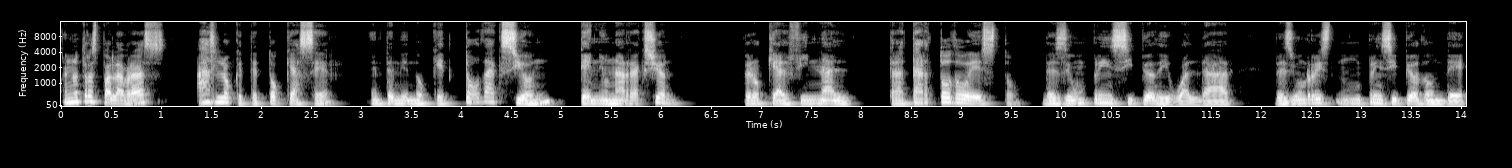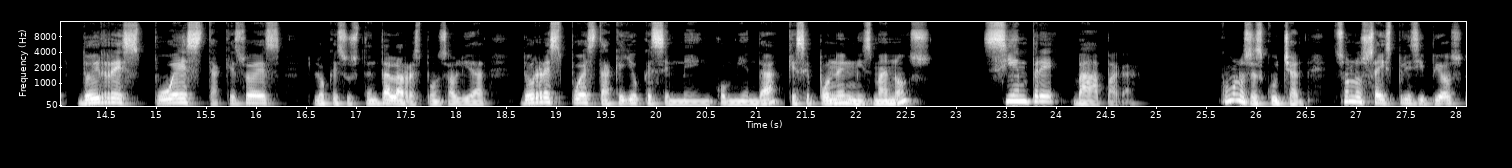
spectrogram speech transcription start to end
En otras palabras, haz lo que te toque hacer, entendiendo que toda acción tiene una reacción, pero que al final tratar todo esto desde un principio de igualdad, desde un, principio donde doy respuesta, que eso es lo que sustenta la responsabilidad, doy respuesta a aquello que se me encomienda, que se pone en mis manos, siempre va a pagar. ¿Cómo los escuchan? Son los seis principios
